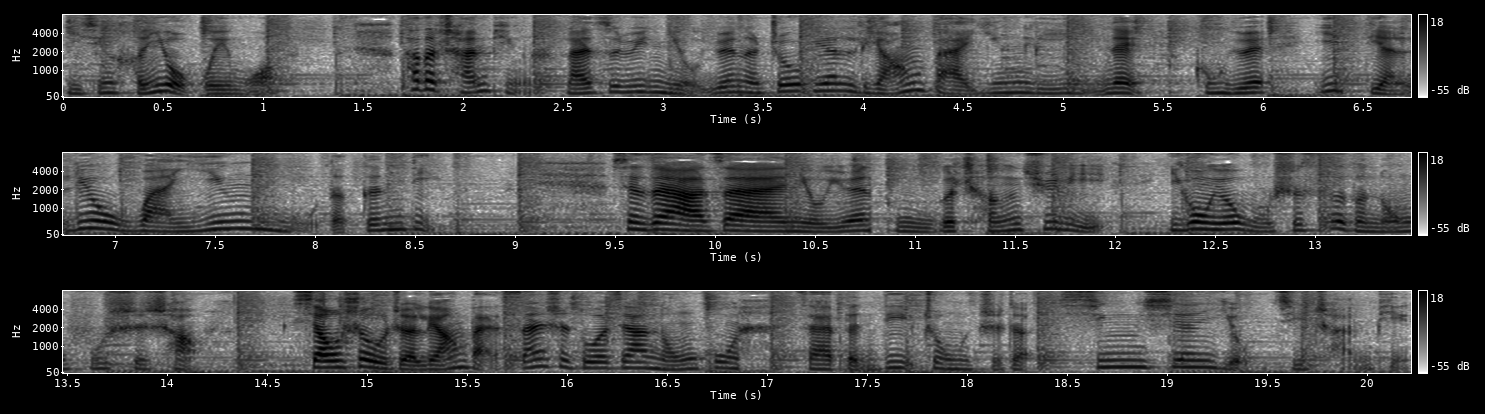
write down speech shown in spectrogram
已经很有规模。它的产品来自于纽约的周边两百英里以内，共约一点六万英亩的耕地。现在啊，在纽约五个城区里，一共有五十四个农夫市场，销售着两百三十多家农户在本地种植的新鲜有机产品。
